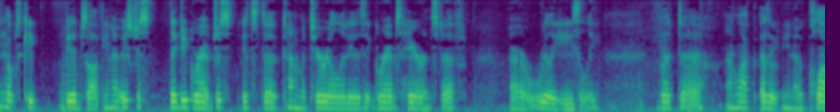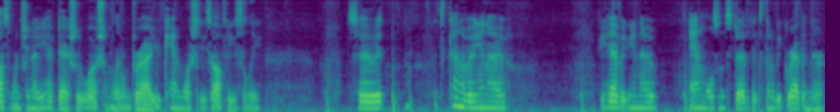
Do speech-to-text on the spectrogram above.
it helps keep bibs off. You know, it's just they do grab. Just it's the kind of material it is. It grabs hair and stuff uh, really easily, but uh, unlike other you know cloth ones, you know you have to actually wash them, let them dry. You can wash these off easily. So it it's kind of a you know if you have it you know animals and stuff, it's going to be grabbing their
